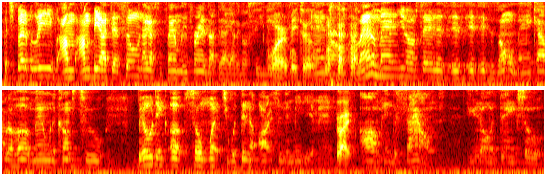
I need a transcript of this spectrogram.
But you better believe I'm I'm be out there soon. I got some family and friends out there I gotta go see, man. word, me too. And um, Atlanta, man, you know what I'm saying, is is, is is its own, man. Capital hub, man, when it comes to building up so much within the arts and the media, man. Right. Um, and the sound, you know, and things. So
